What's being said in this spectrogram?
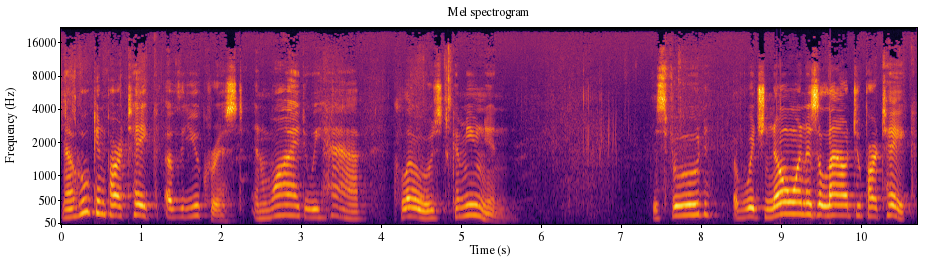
Now, who can partake of the Eucharist, and why do we have closed communion? This food, of which no one is allowed to partake,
